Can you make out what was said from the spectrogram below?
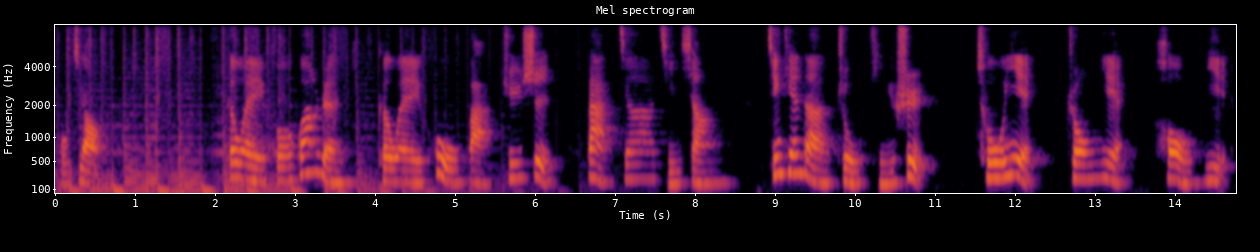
佛教。各位佛光人，各位护法居士，大家吉祥。今天的主题是初夜、中夜、后夜。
